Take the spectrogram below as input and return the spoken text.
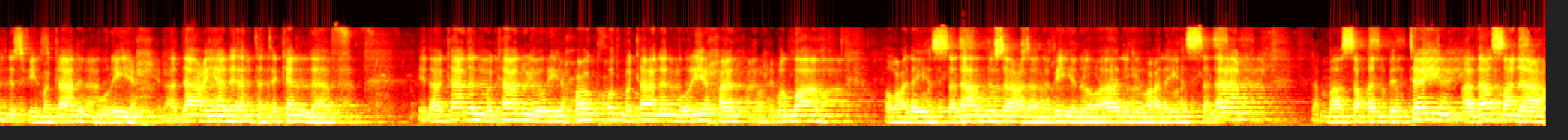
اجلس في مكان مريح. داعي لأن تتكلف. إذا كان المكان يريحك خذ مكانا مريحا رحم الله. أو عليه السلام موسى على نبينا وآله وعليه السلام. لما سقى البنتين ماذا صنع؟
